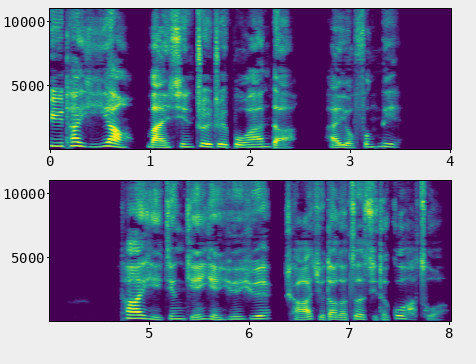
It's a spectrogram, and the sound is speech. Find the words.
与他一样满心惴惴不安的还有风烈。他已经隐隐约约察觉到了自己的过错，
